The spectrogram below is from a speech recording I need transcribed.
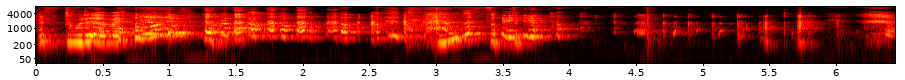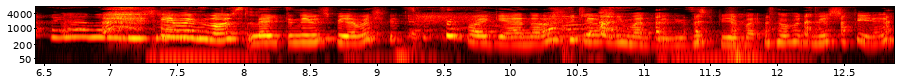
bist du der Werwolf? Du bist so Ich bin so schlecht in dem Spiel, aber ich spiele es voll gerne. Ich glaube, niemand will dieses Spiel bald nur mit mir spielen.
